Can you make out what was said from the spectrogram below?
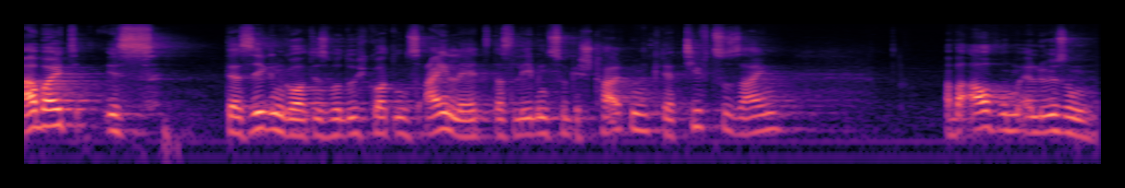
Arbeit ist der Segen Gottes, wodurch Gott uns einlädt, das Leben zu gestalten, kreativ zu sein, aber auch um Erlösung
